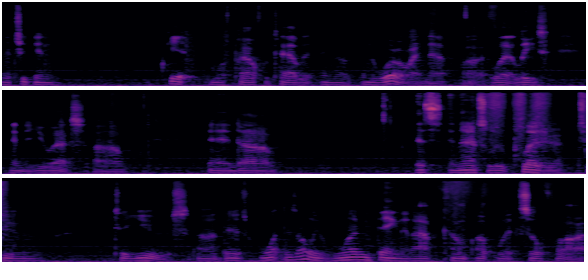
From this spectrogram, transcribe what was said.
that you can get, the most powerful tablet in the in the world right now, uh, well at least in the U.S. Um, and um, it's an absolute pleasure to to use. Uh, there's one. There's only one thing that I've come up with so far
